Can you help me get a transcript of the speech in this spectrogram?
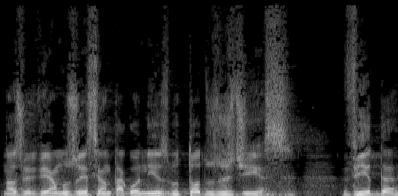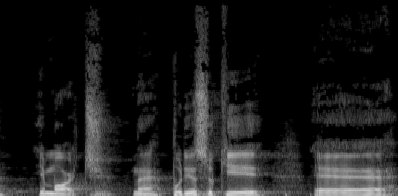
nós vivemos esse antagonismo todos os dias, vida e morte, né? Por isso que é,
